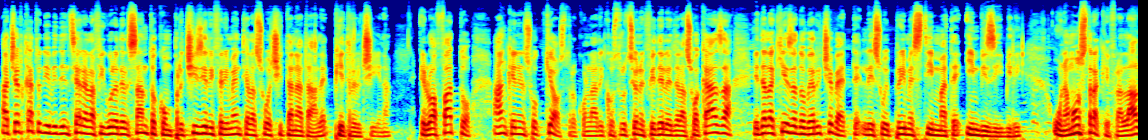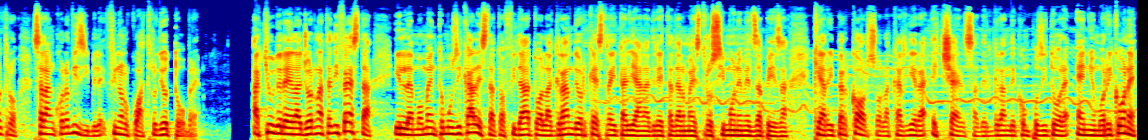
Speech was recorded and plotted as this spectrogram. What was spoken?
ha cercato di evidenziare la figura del santo con precisi riferimenti alla sua città natale, Pietrelcina, e lo ha fatto anche nel suo chiostro con la ricostruzione fedele della sua casa e della chiesa dove ricevette le sue prime stimmate invisibili, una mostra che fra l'altro sarà ancora visibile fino al 4 di ottobre. A chiudere la giornata di festa, il momento musicale è stato affidato alla grande orchestra italiana diretta dal maestro Simone Mezzapesa, che ha ripercorso la carriera eccelsa del grande compositore Ennio Morricone,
